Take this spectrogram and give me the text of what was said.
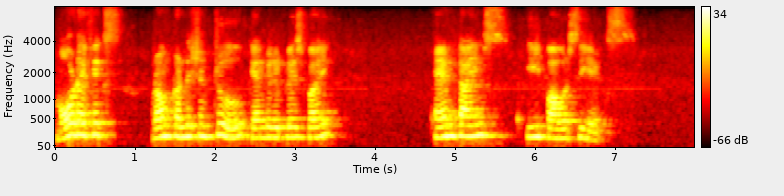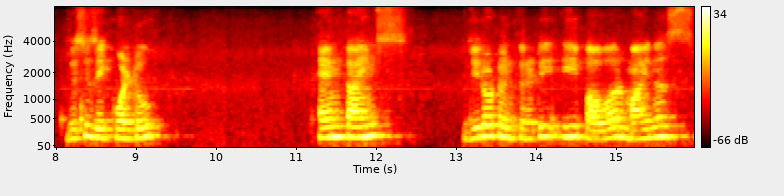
Mod fx from condition 2 can be replaced by m times e power cx. This is equal to m times 0 to infinity e power minus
